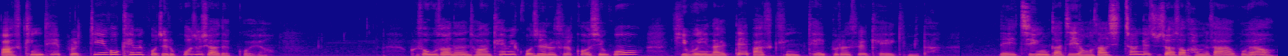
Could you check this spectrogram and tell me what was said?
마스킹 테이프를 띄고 케미꽂이를 꽂으셔야 될 거예요. 그래서 우선은 저는 케미꽂이를 쓸 것이고 기분이 날 때 마스킹 테이프를 쓸 계획입니다. 네, 지금까지 영상 시청해주셔서 감사하고요.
